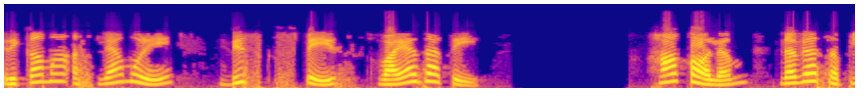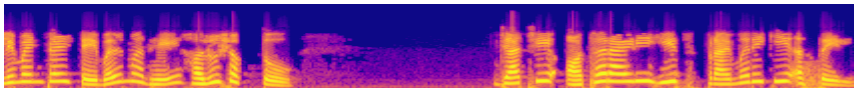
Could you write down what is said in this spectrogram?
रिकामा असल्यामुळे डिस्क स्पेस वाया जाते. हा कॉलम नव्या सप्लिमेंटल टेबलमध्ये हलू शकतो. ज्याची ऑथर इद हीच प्रायमरी की असेल.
